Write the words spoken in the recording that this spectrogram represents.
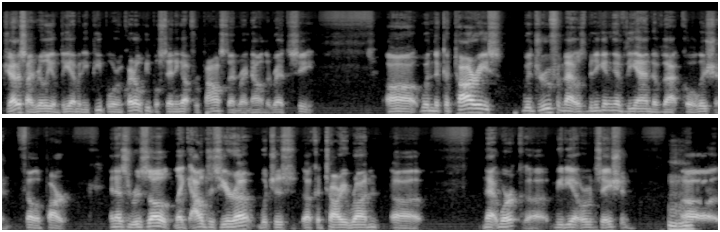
genocide, really, of the Yemeni people, or incredible people standing up for Palestine right now in the Red Sea. Uh, when the Qataris withdrew from that, it was the beginning of the end of that coalition, fell apart. And as a result, like Al Jazeera, which is a Qatari run uh, network, uh, media organization, Mhm. uh,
